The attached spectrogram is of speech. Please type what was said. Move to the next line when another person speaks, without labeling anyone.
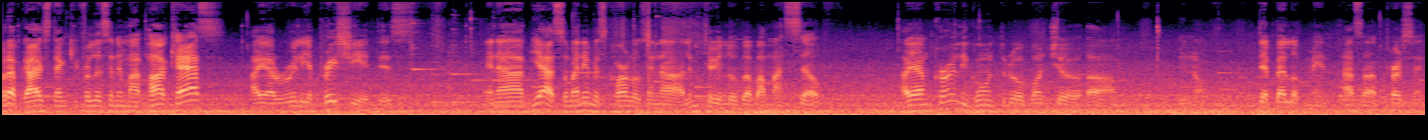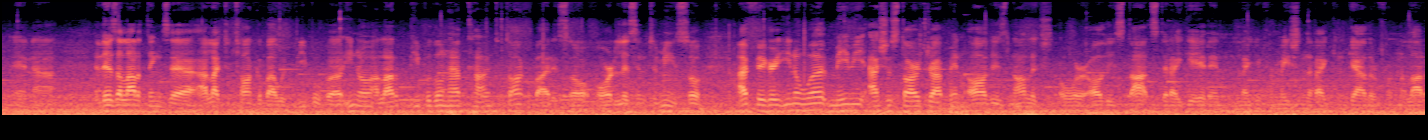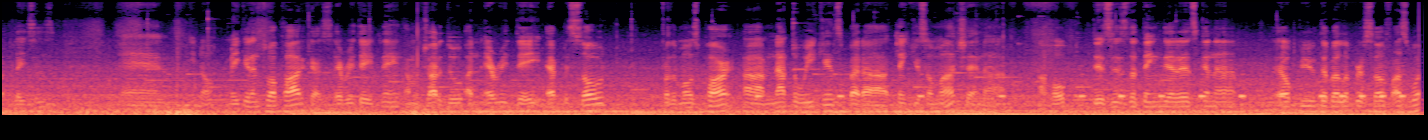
What up, guys? Thank you for listening to my podcast. I uh, really appreciate this. And uh, yeah, so my name is Carlos, and uh, let me tell you a little bit about myself. I am currently going through a bunch of, um, you know, development as a person, and uh, and there's a lot of things that I like to talk about with people, but you know, a lot of people don't have time to talk about it, so or listen to me. So I figured, you know what, maybe I should start dropping all this knowledge or all these thoughts that I get and like information that I can gather from a lot of places, and you know, make it into a podcast, everyday thing. I'm gonna try to do an everyday episode for the most part. Um, not the weekends, but uh, thank you so much, and uh, I hope this is the thing that is gonna help you develop yourself as well.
